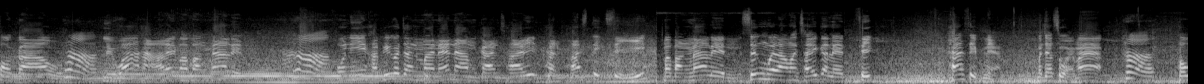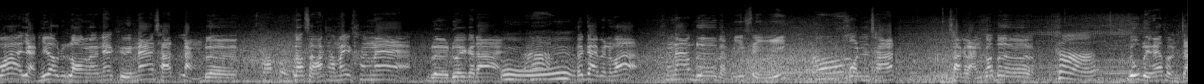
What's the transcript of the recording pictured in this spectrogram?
ฟอร์กราวค่ะ หรือว่าหาอะไรมาบังหน้าเลนส์ค่ะ วันนี้ครับพี่ก็จะมาแนะนำการใช้แผ่นพลาสติกสีมาบังหน้าเลนส์ซึ่งเวลามันใช้กับเลนส์ฟิก 50 เนี่ย มันจะสวยมาก ค่ะ เพราะว่าอย่างที่เราลองแล้วเนี่ยคือหน้าชัดหลังเบลอ ครับผม เราสามารถทำให้ข้างหน้าเบลอด้วยก็ได้อืม ก็กลายเป็นว่าข้างหน้าเบลอแบบมีสีอ๋อคนชัด ฉากหลังก็เบลอค่ะ รูปเลยน่าสนใจ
